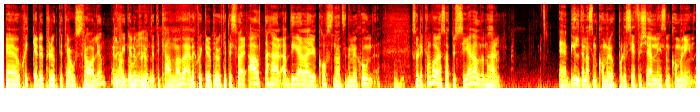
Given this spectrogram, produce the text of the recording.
eh, skickar du produkter till Australien eller Ja, skickar du det ju- produkter till Kanada eller skickar du produkter till Sverige? Allt det här adderar ju kostnadsdimensioner. Mm. Så det kan vara så att du ser alla de här eh, bilderna som kommer upp och du ser försäljning som kommer in,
